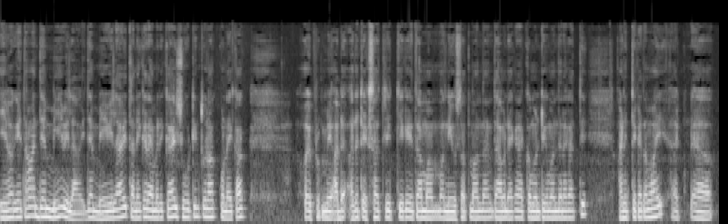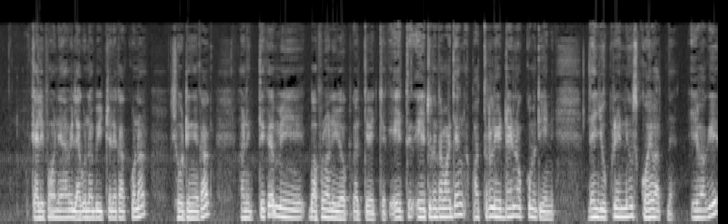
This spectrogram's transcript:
ඒ වගේ තමයි දැන් මේ වෙලාවේ. දැන් මේ වෙලාවේ තනිකර ඇමරිකාවේ ෂූටින් තුනක් වුණා. එකක් ඔය මේ අද අද ටෙක්සස් රිච් එකේ තමයි මම නිවුස්ත් මම දැන් තාම දැකන කමෙන්ට් එක මම දැනගත්තේ. අනිත් එක තමයි කැලිෆෝනියාවේ ලැගුනා බීච් වල එකක් වුණා. ෂූටිං එකක් අනිත් එක මේ බෆලෝ නිව්යෝක් පැත්තේ වෙච්ච එක. ඒ ඒ තුන තමයි දැන් පත්‍රවල හෙඩ්ලයින් ඔක්කොම තියෙන්නේ. දැන් යුක්‍රේන් නිවුස් කොහෙවත් නැහැ. ඒ වගේ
